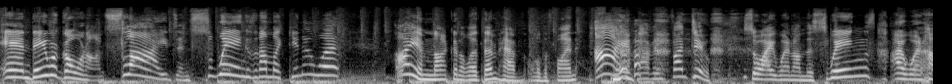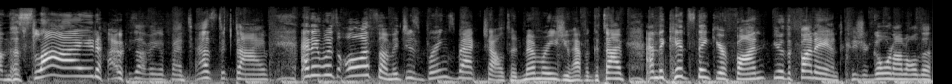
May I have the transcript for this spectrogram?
and they were going on slides and swings. And I'm like, you know what? I am not going to let them have all the fun. I am having fun too. So I went on the swings. I went on the slide. I was having a fantastic time. And it was awesome. It just brings back childhood memories. You have a good time. And the kids think you're fun. You're the fun aunt because you're going on all the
